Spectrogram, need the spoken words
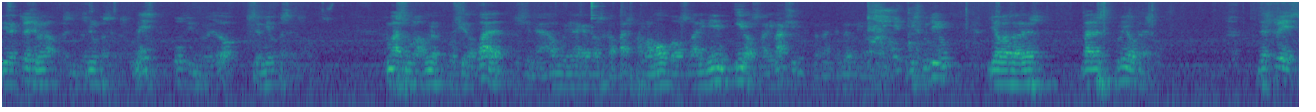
Director general, 300.000 pessetes al mes, últim treballador, 100.000 pessetes al mes. Em va semblar una proporció adequada, si ha el moviment aquest dels capats parla molt del salari mínim i del salari màxim, per tant també de discutir-ho, i aleshores van establir el 3 a 1. Després,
